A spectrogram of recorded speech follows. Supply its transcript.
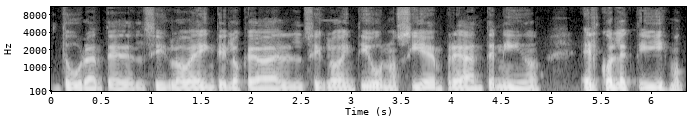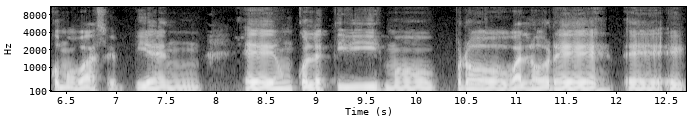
durante el siglo XX y lo que va del siglo XXI, siempre han tenido el colectivismo como base, bien eh, un colectivismo pro valores eh, eh,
